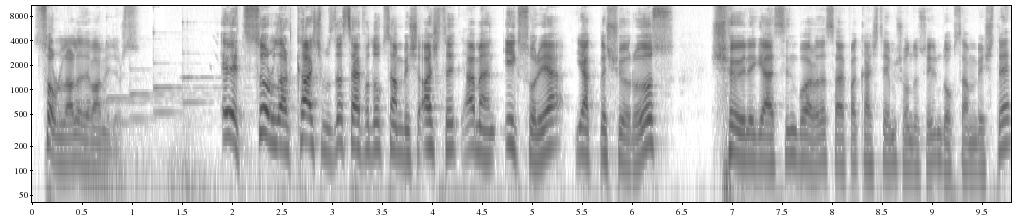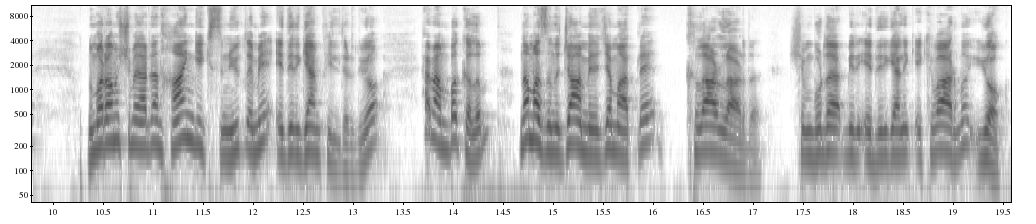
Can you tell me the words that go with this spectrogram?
sorularla devam ediyoruz. Evet sorular karşımızda sayfa 95'i açtık. Hemen ilk soruya yaklaşıyoruz. Şöyle gelsin. Bu arada sayfa kaçtaymış onu da söyleyeyim 95'te. Numaralanmış cümlelerden hangi ikisinin yüklemi edilgen fiildir diyor. Hemen bakalım. Namazını camide cemaatle kılarlardı. Şimdi burada bir edilgenlik eki var mı? Yok.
